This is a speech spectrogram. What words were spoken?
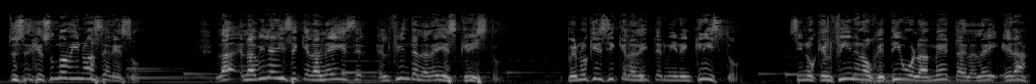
Entonces Jesús no vino a hacer eso. La, Biblia dice que la ley es el, fin de la ley es Cristo. Pero no quiere decir que la ley termine en Cristo, sino que el fin, el objetivo, la meta de la ley era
